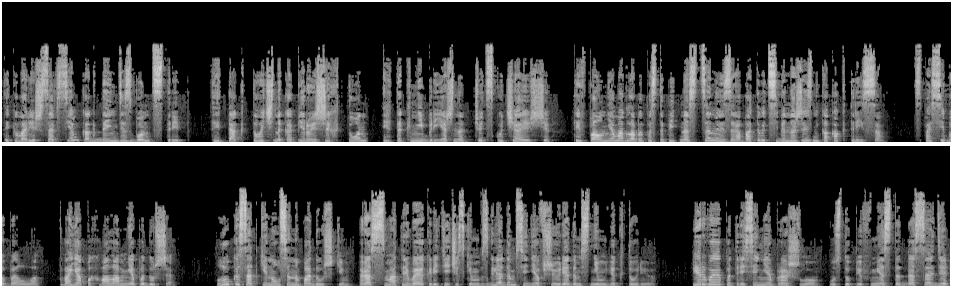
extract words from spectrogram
ты говоришь совсем как Дэнди с Бонд-стрит. Ты так точно копируешь их тон, и так небрежно, чуть скучающе. Ты вполне могла бы поступить на сцену и зарабатывать себе на жизнь как актриса. Спасибо, Белла. Твоя похвала мне по душе. Лукас откинулся на подушке, рассматривая критическим взглядом сидевшую рядом с ним Викторию. Первое потрясение прошло, уступив место досаде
